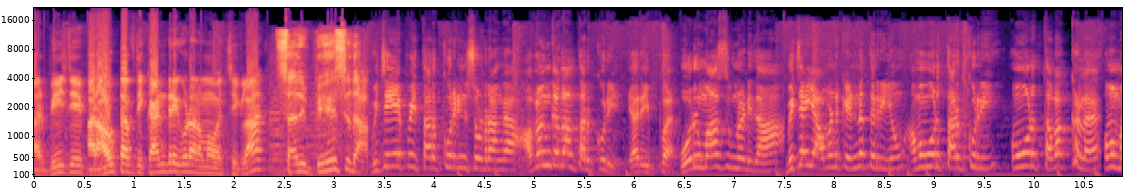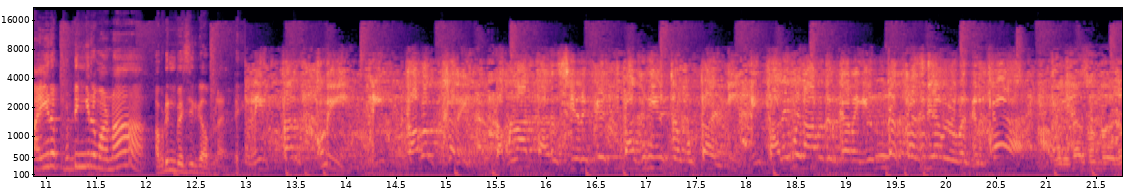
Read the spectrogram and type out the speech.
or BJP or out of the country கூட நம்ம வச்சுக்கலாம். சரி பேசுடா. விஜயை போய் தற்கொலைன்னு சொல்றாங்க. அவங்க தான் தற்கொலை யார் இப்ப? ஒரு மாசம் முன்னாடி தான் விஜய் அவனுக்கு என்ன தெரியும்? அவன் ஒரு தற்கொலை அவன் ஒரு தவக்கலை அவன் மயிரை புடிங்கிறவானா அப்படின்னு பேசியிருக்காப்ல தகுதியற்ற முட்டாள் நீ நீ தலைவராவதற்கான எந்த தகுதியாவது உனக்கு இருக்கா? என்ன சொல்றது.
